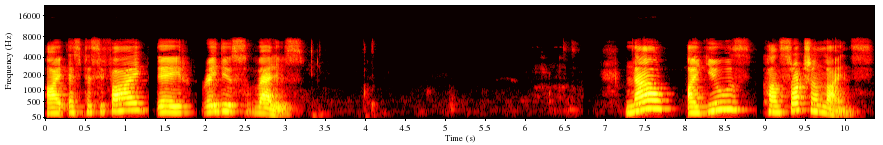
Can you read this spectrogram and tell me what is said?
I specify their radius values. Now I use construction lines.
